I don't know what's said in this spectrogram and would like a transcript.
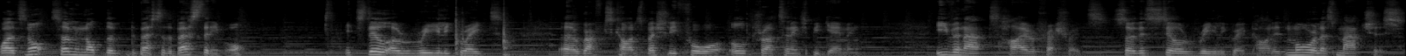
while it's not certainly not the, the best of the best anymore, it's still a really great uh, graphics card, especially for ultra 1080p gaming, even at high refresh rates. So this is still a really great card. It more or less matches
